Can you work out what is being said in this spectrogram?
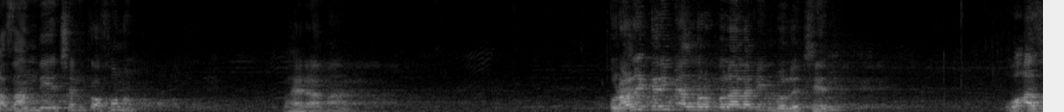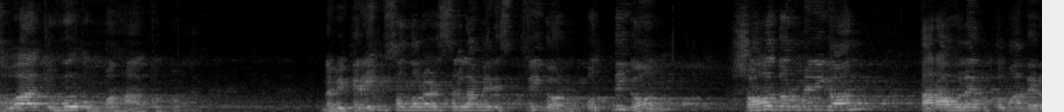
আজান দিয়েছেন কখনো? ভাইরা আমার, কোরআনে কারিমে আল্লাহ রাব্বুল আলামিন বলেছেন, ওয়া আজওয়াজুহু উম্মাহাতুকুম। নবী করিম সাল্লাল্লাহু আলাইহি সাল্লামের স্ত্রীগণ, পত্নীগণ সহধর্মিণীগণ তারা হলেন তোমাদের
